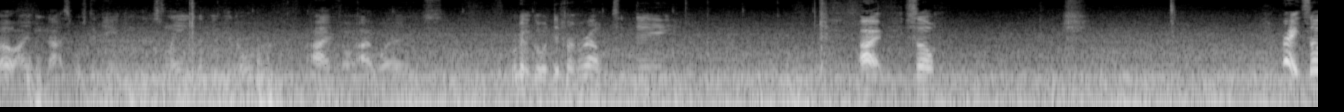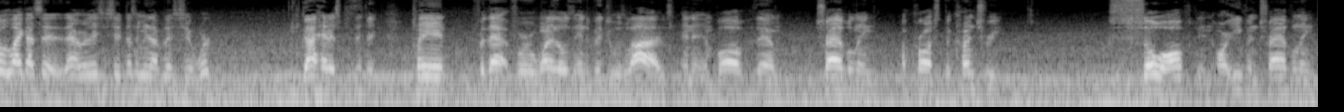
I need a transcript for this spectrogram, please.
Oh, I am not supposed to get in this lane. Let me get over. I thought I was. We're gonna go a different route today. All right, so Right. So, like I said, that relationship doesn't mean that relationship worked. God had a specific plan for that for one of those individuals' lives, and it involved them traveling across the country so often, or even traveling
